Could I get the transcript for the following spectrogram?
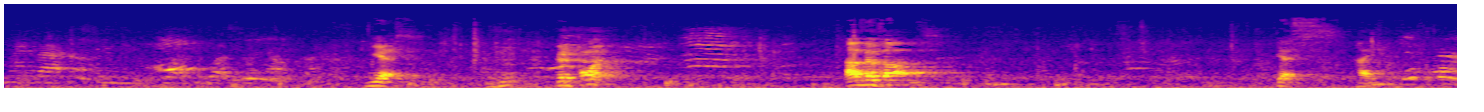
went back to what he was without Christ. Yes. Good point. Other thoughts? Yes. Hi. Just for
